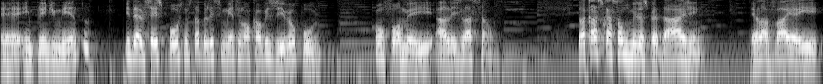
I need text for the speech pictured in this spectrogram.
é, empreendimento e deve ser exposto no estabelecimento em local visível ao público, conforme aí a legislação. Então a classificação dos meios de hospedagem, ela vai aí,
